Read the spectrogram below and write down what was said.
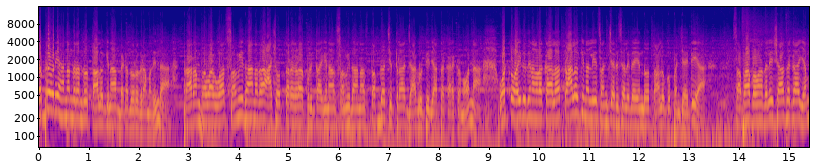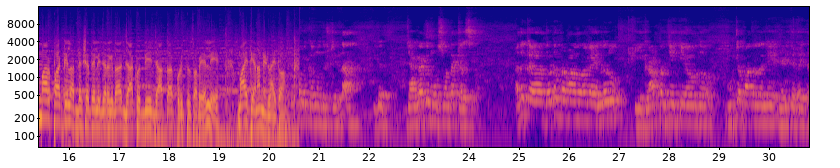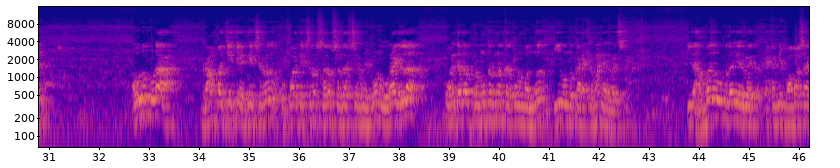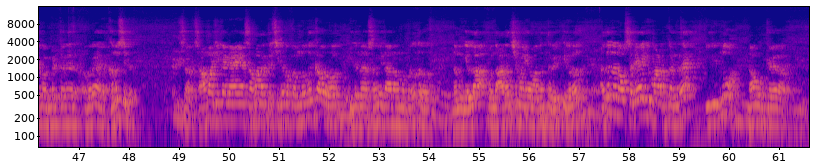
February ಹನ್ನೊಂದರಂದು ತಾಲೂಕಿನ ಬೆಟದೂರು ಗ್ರಾಮದಿಂದ ಪ್ರಾರಂಭವಾಗುವ ಸಂವಿಧಾನದ ಆಶೋತ್ತರಗಳ ಕುರಿತಾಗಿನ ಸಂವಿಧಾನ ಸ್ತಬ್ಧ ಚಿತ್ರ ಜಾಗೃತಿ ಜಾಥಾ ಕಾರ್ಯಕ್ರಮವನ್ನು ಒಟ್ಟು ಐದು ದಿನಗಳ ಕಾಲ ತಾಲೂಕಿನಲ್ಲಿ ಸಂಚರಿಸಲಿದೆ ಎಂದು ತಾಲೂಕು ಪಂಚಾಯಿತಿಯ ಸಭಾಭವನದಲ್ಲಿ ಶಾಸಕ ಎಂ ಆರ್ ಪಾಟೀಲ್ ಅಧ್ಯಕ್ಷತೆಯಲ್ಲಿ ಜರುಗಿದ ಜಾಗೃತಿ ಜಾಥಾ ಕುರಿತು ಸಭೆಯಲ್ಲಿ ಮಾಹಿತಿಯನ್ನು ನೀಡಲಾಯಿತು. ಜಾಗೃತಿ ಮೂಡಿಸುವಂಥ ಕೆಲಸ ಅದಕ್ಕೆ ದೊಡ್ಡ ಪ್ರಮಾಣದೊಳಗೆ ಎಲ್ಲರೂ ಈ ಗ್ರಾಮ ಪಂಚಾಯಿತಿ ಅವ್ರದ್ದು ಮುಖ್ಯ ಪಾತ್ರದಲ್ಲಿ ನಡೀತದೆ ಇದೆ. ಅವರು ಕೂಡ ಗ್ರಾಮ ಪಂಚಾಯಿತಿ ಅಧ್ಯಕ್ಷರು, ಉಪಾಧ್ಯಕ್ಷರು, ಸರ್ವ ಸದಸ್ಯರನ್ನು ಇಟ್ಕೊಂಡು ಊರಾಗೆಲ್ಲ ವರ್ಗದ ಪ್ರಮುಖರನ್ನು ಕರ್ಕೊಂಡು ಬಂದು ಈ ಒಂದು ಕಾರ್ಯಕ್ರಮ ನೆರವೇರಿಸಬೇಕು. ಇದು ಹಬ್ಬದ ರೂಪದಲ್ಲಿ ಇರಬೇಕು. ಯಾಕಂದರೆ ಬಾಬಾ ಸಾಹೇಬ್ ಅಂಬೇಡ್ಕರ್ ಅವರ ಕನಸಿದೆ ಸಾಮಾಜಿಕ ನ್ಯಾಯ, ಸಮಾನತೆ ಸಿಗಬೇಕು ಅನ್ನೋದಕ್ಕೆ ಅವರು ಇದನ್ನು ಸಂವಿಧಾನವನ್ನು ಬರೆದು ನಮಗೆಲ್ಲ ಒಂದು ಆದರ್ಶಮಯವಾದಂಥ ವ್ಯಕ್ತಿಗಳು ಅದನ್ನು ನಾವು ಸರಿಯಾಗಿ ಮಾಡ್ಬೇಕಂದ್ರೆ ಇದಿನ್ನೂ ನಾವು ಕೆ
